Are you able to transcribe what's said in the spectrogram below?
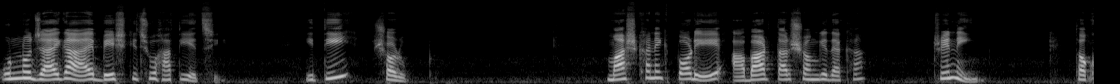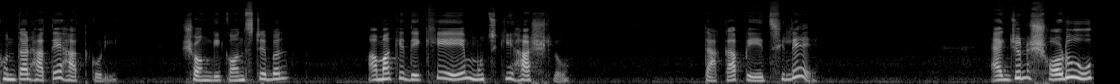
অন্য জায়গায় বেশ কিছু হাতিয়েছি। ইতি স্বরূপ। মাসখানেক পরে আবার তার সঙ্গে দেখা। ট্রেনিং। তখন তার হাতে হাত করি। সঙ্গে কনস্টেবল, আমাকে দেখে মুচকি হাসল। টাকা পেয়েছিলে? একজন স্বরূপ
